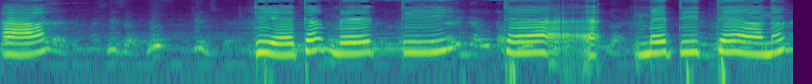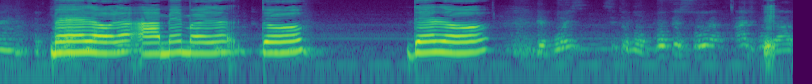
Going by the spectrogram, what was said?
a dieta mediter- mediterrânea melhora a memória do do Depois se tornou professora, e a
